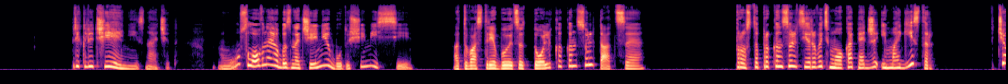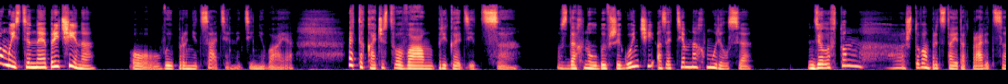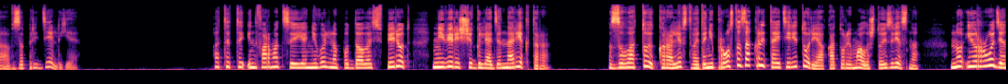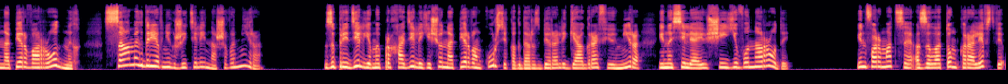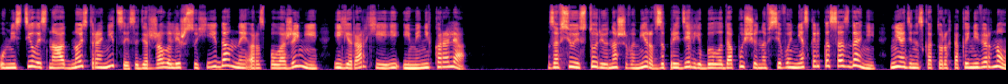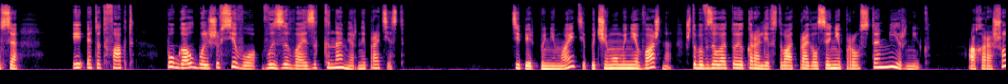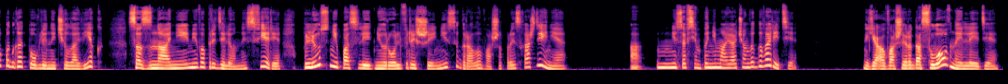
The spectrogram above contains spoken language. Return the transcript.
Приключений, значит. Ну, условное обозначение будущей миссии. От вас требуется только консультация. Просто проконсультировать мог опять же и магистр. В чем истинная причина? О, вы проницательны, теневая. Это качество вам пригодится. Вздохнул бывший гончий, а затем нахмурился. Дело в том, что вам предстоит отправиться в запределье. От этой информации я невольно поддалась вперед, неверяще глядя на ректора. Золотое королевство — это не просто закрытая территория, о которой мало что известно, но и родина первородных, самых древних жителей нашего мира. Запределье мы проходили еще на первом курсе, когда разбирали географию мира и населяющие его народы. Информация о Золотом Королевстве уместилась на одной странице и содержала лишь сухие данные о расположении и иерархии и имени короля. За всю историю нашего мира в запределье было допущено всего несколько созданий, ни один из которых так и не вернулся, И этот факт пугал больше всего, вызывая закономерный протест. Теперь понимаете, почему мне важно, чтобы в Золотое Королевство отправился не просто мирник, а хорошо подготовленный человек со знаниями в определенной сфере, плюс не последнюю роль в решении сыграло ваше происхождение. А не совсем понимаю, о чем вы говорите. Я о вашей родословной, леди.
